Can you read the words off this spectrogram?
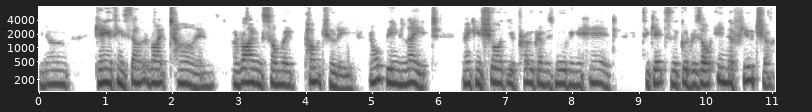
you know, getting things done at the right time, arriving somewhere punctually, not being late, making sure that your program is moving ahead to get to the good result in the future.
